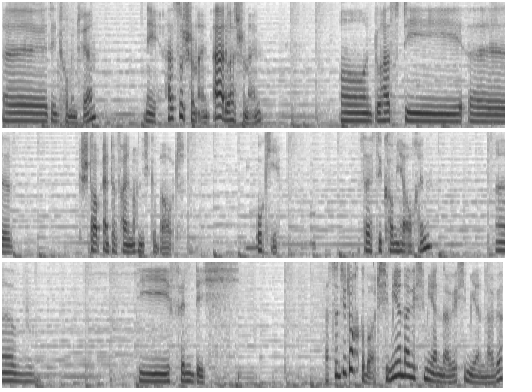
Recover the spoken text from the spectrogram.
Äh, den Turm entfernen? Nee, hast du schon einen? Ah, du hast schon einen. Und du hast die äh, Stauberntefallen noch nicht gebaut. Okay. Das heißt, die kommen hier auch hin. Ähm, die finde ich... Hast du die doch gebaut? Chemieanlage, Chemieanlage, Chemieanlage.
